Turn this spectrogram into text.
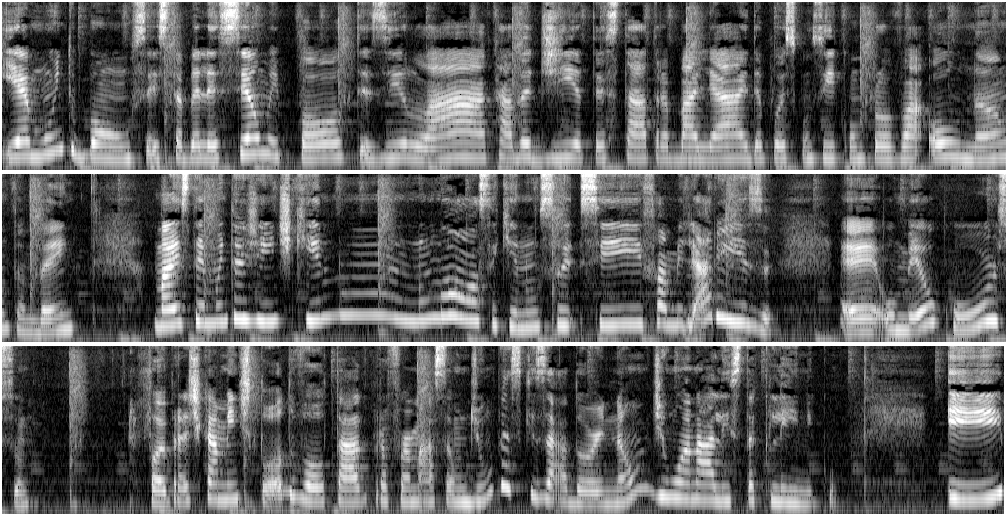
e é muito bom você estabelecer uma hipótese, ir lá, cada dia testar, trabalhar e depois conseguir comprovar ou não também. Mas tem muita gente que não, não gosta, que não se familiariza. É, o meu curso foi praticamente todo voltado para a formação de um pesquisador, não de um analista clínico. E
